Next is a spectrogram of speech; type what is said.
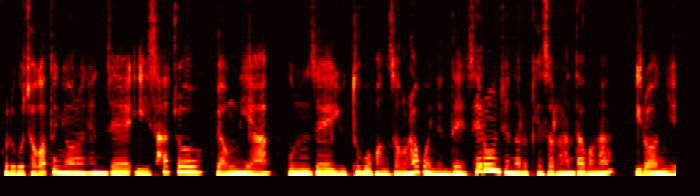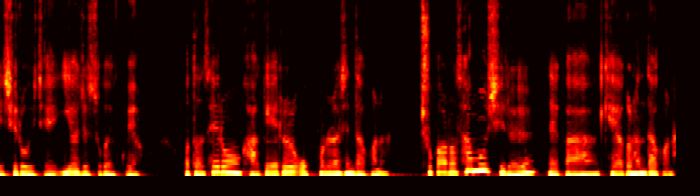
그리고 저 같은 경우는 현재 이 사주 명리학 운세 유튜브 방송을 하고 있는데 새로운 채널을 개설을 한다거나 이런 예시로 이제 이어질 수가 있고요. 어떤 새로운 가게를 오픈을 하신다거나 추가로 사무실을 내가 계약을 한다거나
